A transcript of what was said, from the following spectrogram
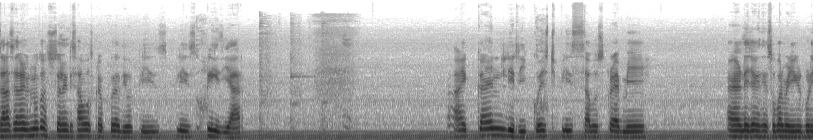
যারা চ্যানেল নতুন চ্যানেলটি সাবস্ক্রাইব করে দিও প্লিজ প্লিজ প্লিজ ইয়ার। I kindly request please subscribe me and এই জায়গা থেকে সুপার মেডিকেল করে,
